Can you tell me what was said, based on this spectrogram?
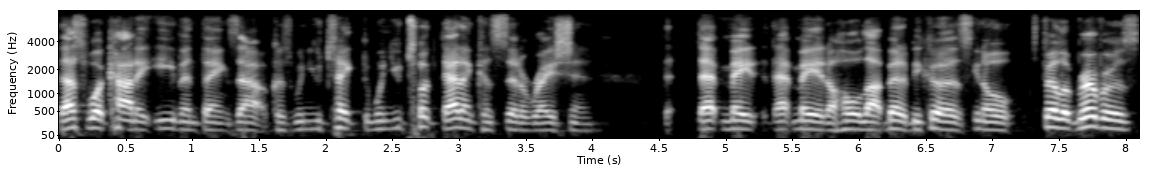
That's what kind of even things out. Because when you take when you took that in consideration, th- that made that made it a whole lot better. Because you know Philip Rivers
